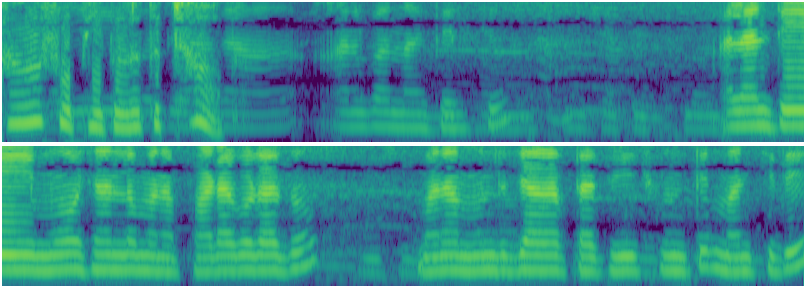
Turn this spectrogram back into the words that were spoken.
powerful people at the top. అనుభవం నాకు తెలుసు అలాంటి మోషన్లో మనం పడకూడదు మనం ముందు జాగ్రత్త తీసుకుంటే మంచిది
